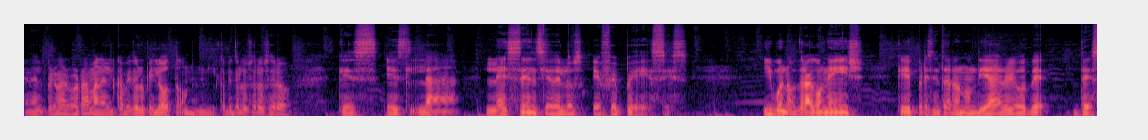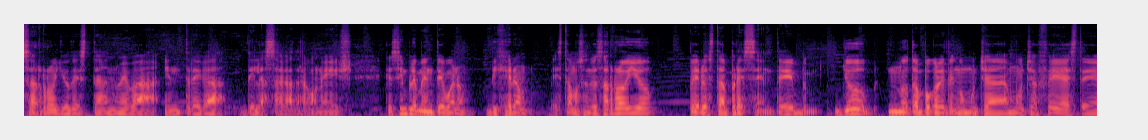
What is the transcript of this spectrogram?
en el primer programa, en el capítulo piloto, en el capítulo 00, que es, es la, la esencia de los FPS. Y bueno, Dragon Age, que presentaron un diario de desarrollo de esta nueva entrega de la saga Dragon Age que simplemente, bueno, dijeron, estamos en desarrollo, pero está presente. Yo no tampoco le tengo mucha, mucha fe a este,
